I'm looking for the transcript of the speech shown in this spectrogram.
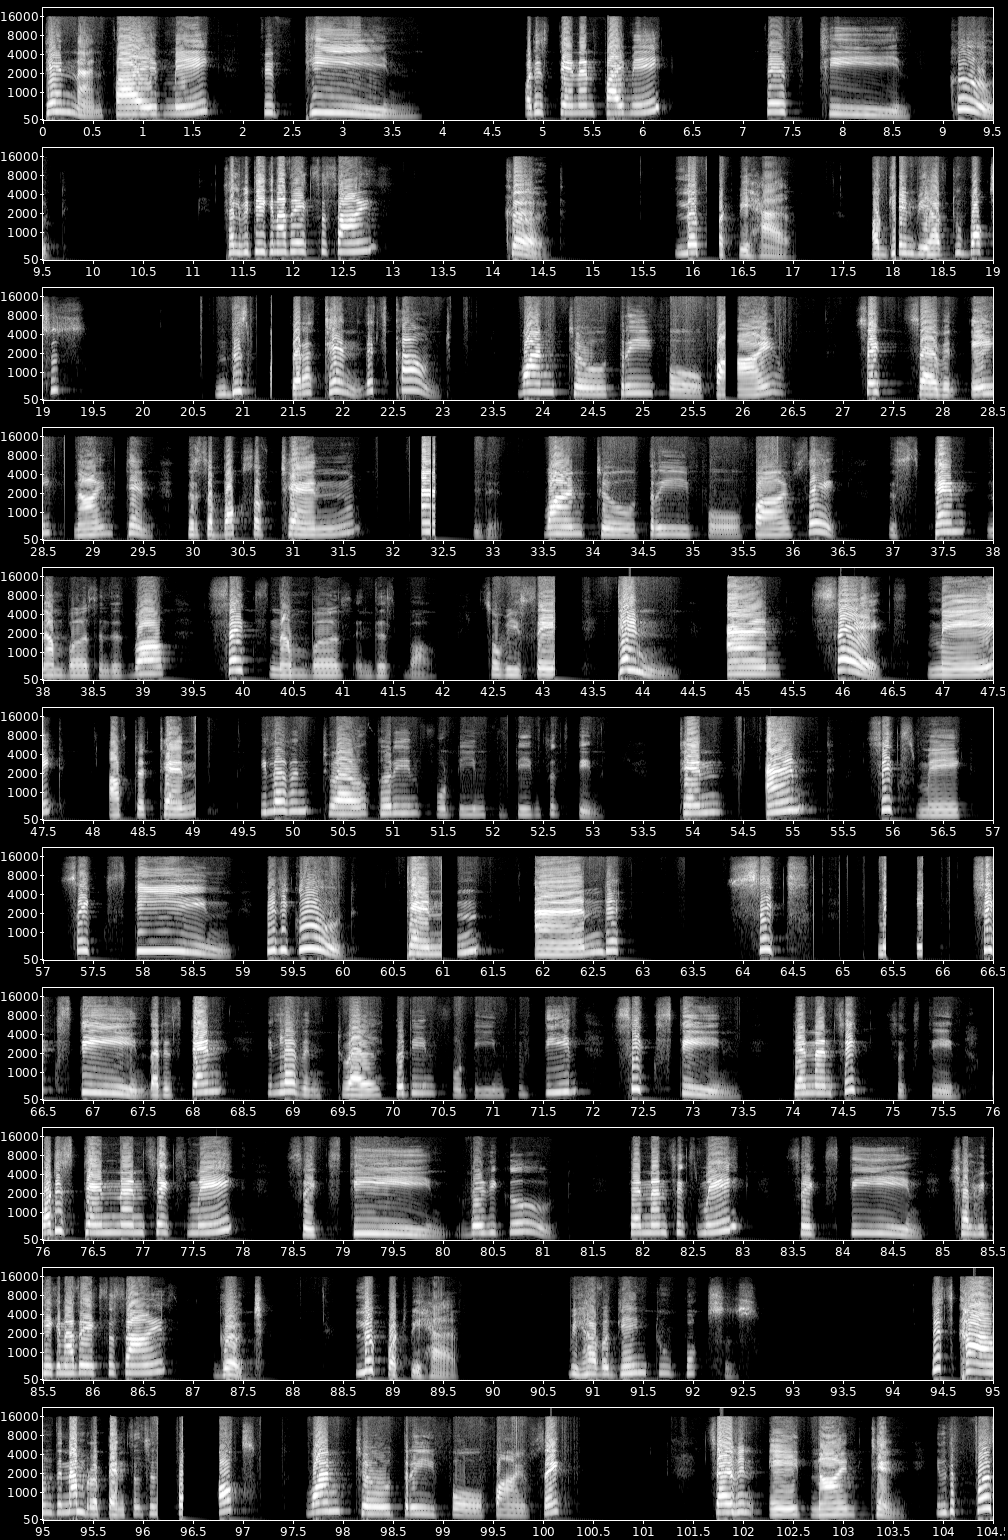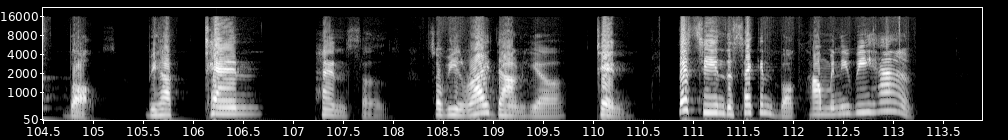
10 and 5 make 15. What is 10 and 5 make? 15. Good. Shall we take another exercise? Good. Look what we have. Again we have two boxes. In this there are 10. Let's count. 1, 2, 3, 4, 5, 6, 7, 8, 9, 10. There's a box of 10 and 1, 2, 3, 4, 5, 6. There's 10 numbers in this box, 6 numbers in this box. So we say 10 and 6 make after 10 11, 12, 13, 14, 15, 16. 10 and 6 make 16. Very good. 10 and 6 make 16. That is 10, 11, 12, 13, 14, 15, 16. 10 and 6, 16. What is 10 and 6 make? 16. Very good. 10 and 6 make 16. Shall we take another exercise? Good. Look what we have. We have again two boxes. Let's count the number of pencils in box. 1, 2, 3, 4, 5, 6, 7, 8, 9, 10. In the first box, we have 10 pencils. So we write down here 10. Let's see in the second box how many we have.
